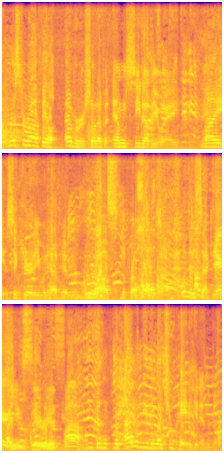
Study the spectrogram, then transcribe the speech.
if Mr. Raphael ever showed up at MCWA, my security would have him booted off the premises Oh, within how seconds. dare Are you? you serious? Wow. You couldn't look. I wouldn't even let you pay to get in the building.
